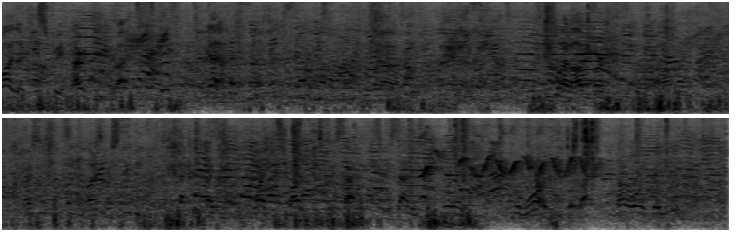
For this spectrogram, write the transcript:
try the history heritage, right? Yeah. Yeah. That's why I'm very, very, very, stupid. Like, why try the history side? History side is for the, for the world people, right? Not only for you.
